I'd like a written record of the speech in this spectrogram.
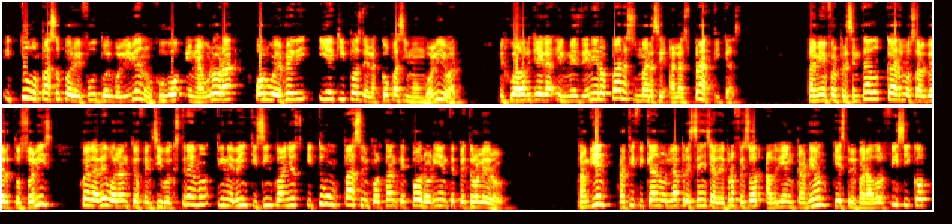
y tuvo paso por el fútbol boliviano. Jugó en Aurora, Always Ready y equipos de la Copa Simón Bolívar. El jugador llega el mes de enero para sumarse a las prácticas. También fue presentado Carlos Alberto Solís, juega de volante ofensivo extremo, tiene 25 años y tuvo un paso importante por Oriente Petrolero. También ratificaron la presencia del profesor Adrián Carrión, que es preparador físico,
